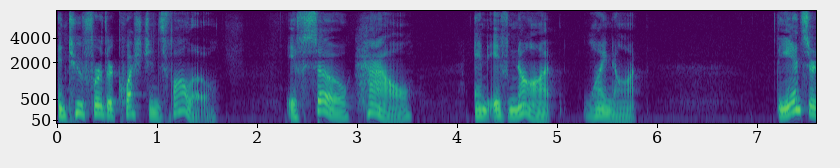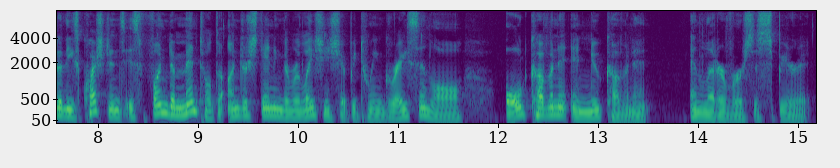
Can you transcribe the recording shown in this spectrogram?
And two further questions follow. If so, how? And if not, why not? The answer to these questions is fundamental to understanding the relationship between grace and law, Old Covenant and New Covenant, and letter versus spirit.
